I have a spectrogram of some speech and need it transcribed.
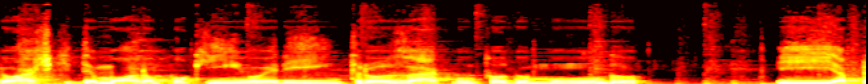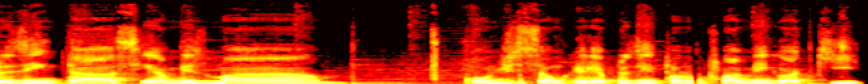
Eu acho que demora um pouquinho ele entrosar com todo mundo e apresentar assim a mesma condição que ele apresentou no Flamengo aqui.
